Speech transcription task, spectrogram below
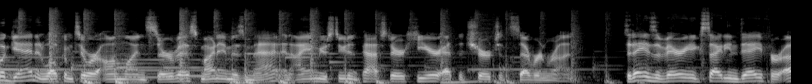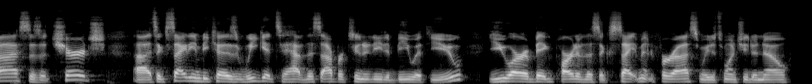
Again, and welcome to our online service. My name is Matt, and I am your student pastor here at the church at Severn Run. Today is a very exciting day for us as a church. Uh, it's exciting because we get to have this opportunity to be with you. You are a big part of this excitement for us, and we just want you to know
